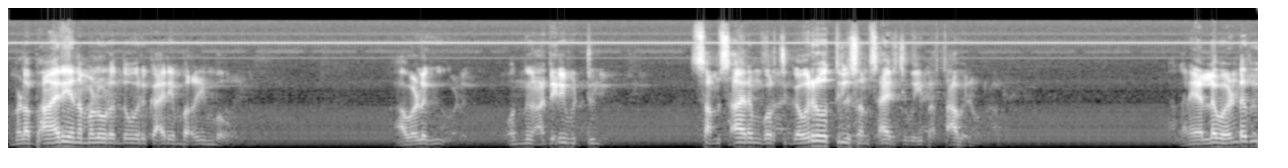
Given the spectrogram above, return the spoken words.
നമ്മളെ ഭാര്യ നമ്മളോട് എന്തോ ഒരു കാര്യം പറയുമ്പോൾ അവൾ ഒന്ന് അതിരിവിട്ട് സംസാരം കുറച്ച് ഗൗരവത്തിൽ സംസാരിച്ചു പോയി ഭർത്താവിനോട്. അങ്ങനെയല്ല വേണ്ടത്.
